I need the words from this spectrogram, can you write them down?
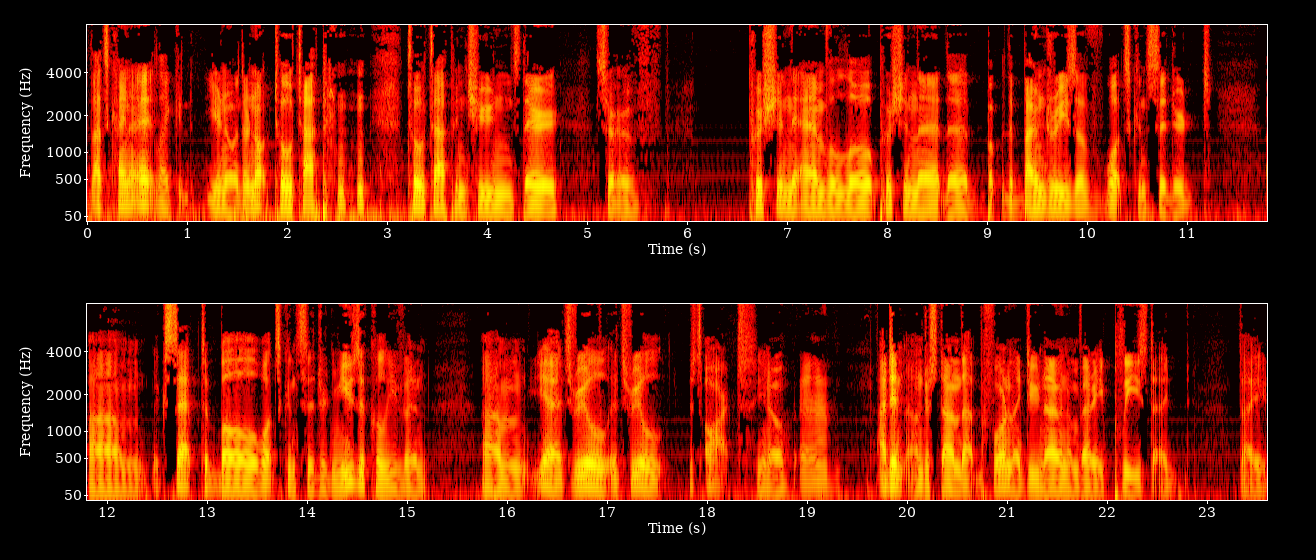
that's kind of it. Like you know, they're not toe tapping, toe tapping tunes. They're sort of pushing the envelope, pushing the the the boundaries of what's considered um, acceptable, what's considered musical, even. Um, yeah, it's real. It's real. It's art. You know. Um, I didn't understand that before, and I do now, and I'm very pleased that I that I,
